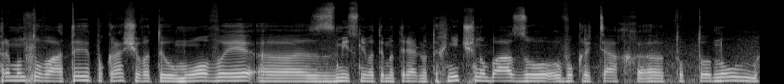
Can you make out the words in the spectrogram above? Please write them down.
Ремонтувати, покращувати умови, е, зміцнювати матеріально-технічну базу в укриттях. Е, Тобто, ну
